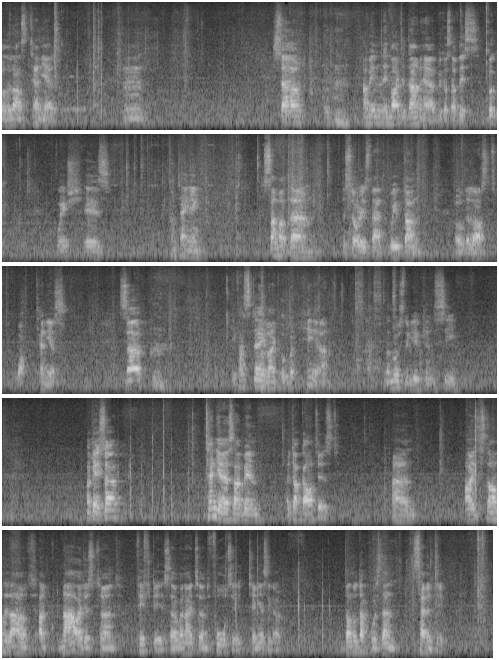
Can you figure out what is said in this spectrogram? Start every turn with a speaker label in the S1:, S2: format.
S1: for the last 10 years. Mm. So, I've been invited down here because of this book, which is containing some of the, the stories that we've done over the last, what, 10 years. So, if I stay like over here, then most of you can see. Okay, so 10 years I've been a duck artist and I started out, I, now I just turned 50, so when I turned 40 10 years ago, Donald Duck was then 70.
